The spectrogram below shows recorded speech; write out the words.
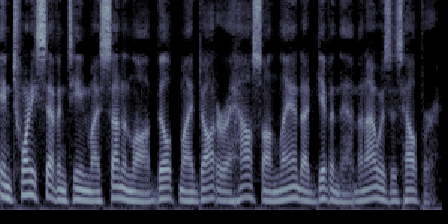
In 2017 my son-in-law built my daughter a house on land I'd given them and I was his helper.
